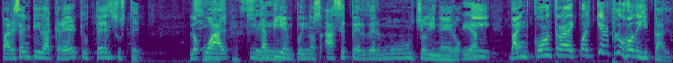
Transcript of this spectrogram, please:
para esa entidad creer que usted es usted. Lo cual quita tiempo y nos hace perder mucho dinero y va en contra de cualquier flujo digital.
